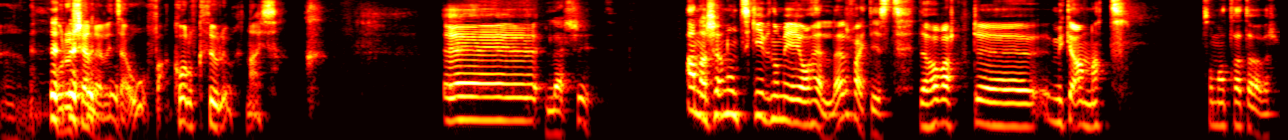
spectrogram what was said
Ehm, och då kände jag lite såhär, oh fan, Call of Cthulhu, nice. eh, Flashigt. annars har jag nog inte skrivit något mer jag heller faktiskt. Det har varit eh, mycket annat som har tagit över.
